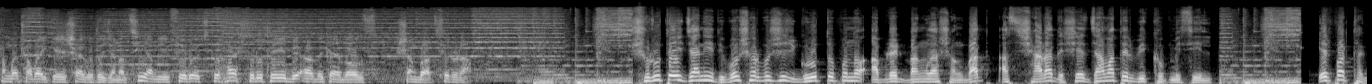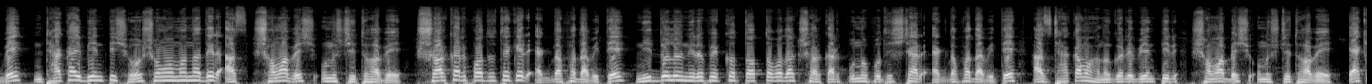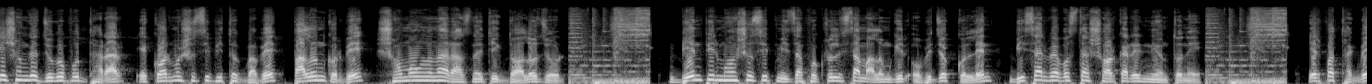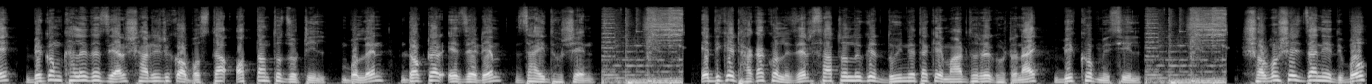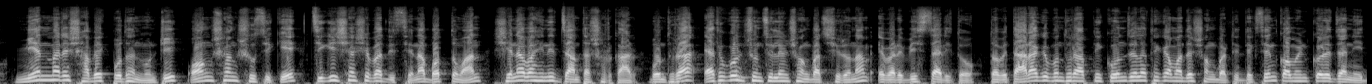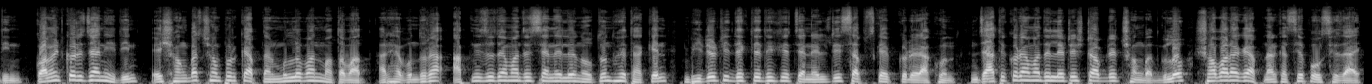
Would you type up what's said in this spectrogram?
সংবাদ সবাইকে স্বাগত জানাচ্ছি। আমি ফিরোজ তোহা। শুরুতে সংবাদ শিরোনাম। শুরুতেই জানিয়ে দিব সর্বশেষ গুরুত্বপূর্ণ আপডেট বাংলা সংবাদ। আজ সারা দেশে জামাতের বিক্ষোভ মিছিল। এরপর থাকবে ঢাকায় বিএনপি সহ সমমানাদের আজ সমাবেশ অনুষ্ঠিত হবে। সরকার পদত্যাগের এক দফা দাবিতে নির্দলীয় নিরপেক্ষ তত্ত্বাবধায়ক সরকার পুনঃপ্রতিষ্ঠার এক দফা দাবিতে আজ ঢাকা মহানগরে বিএনপির সমাবেশ অনুষ্ঠিত হবে। একই সঙ্গে যুগপুত ধারার এ কর্মসূচি পৃথকভাবে পালন করবে সমমনা রাজনৈতিক দল ও জোট। বিএনপির মহাসচিব মির্জা ফখরুল ইসলাম আলমগীর অভিযোগ করলেন, বিচার ব্যবস্থা সরকারের নিয়ন্ত্রণে। এরপর থাকবে বেগম খালেদা জিয়ার শারীরিক অবস্থা অত্যন্ত জটিল, বললেন doctor Z M Zahid Hossain. এদিকে ঢাকা কলেজের ছাত্রলীগের দুই নেতাকে মারধরের ঘটনায় বিক্ষোভ মিছিল। সর্বশেষ জানিয়ে দিব, মিয়ানমারের সাবেক প্রধানমন্ত্রী অং সাং সুচিকে চিকিৎসা সেবা দিচ্ছে না বর্তমান সেনাবাহিনীর জান্তা সরকার। বন্ধুরা, এতক্ষণ শুনছিলেন সংবাদ শিরোনাম, এবারে বিস্তারিত। তবে তার আগে বন্ধুরা, আপনি কোন জেলা থেকে আমাদের সংবাদটি দেখছেন কমেন্ট করে জানিয়ে দিন। কমেন্ট করে জানিয়ে দিন, এই সংবাদ সম্পর্কে আপনার মূল্যবান মতামত। আর হ্যাঁ বন্ধুরা, আপনি যদি আমাদের চ্যানেলে নতুন হয়ে থাকেন, ভিডিওটি দেখতে দেখতে চ্যানেলটি সাবস্ক্রাইব করে রাখুন, যাতে করে আমাদের লেটেস্ট আপডেট সংবাদগুলো সবার আগে আপনার কাছে পৌঁছে যায়।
